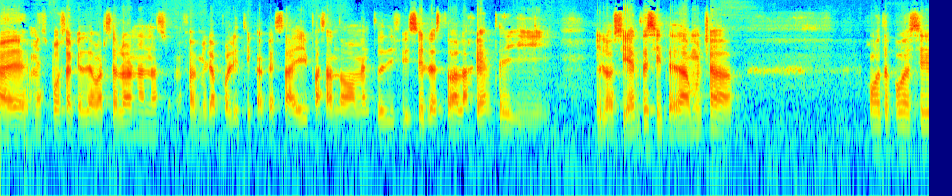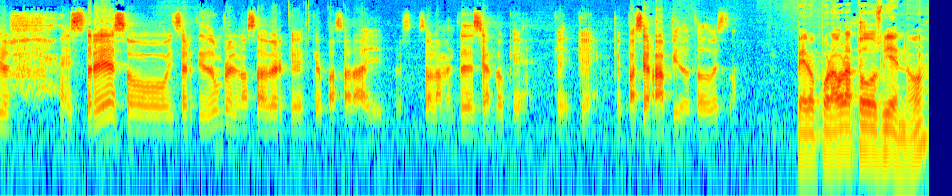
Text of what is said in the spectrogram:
eh, mi esposa que es de Barcelona, mi familia política que está ahí pasando momentos difíciles, toda la gente y, y lo sientes y te da mucha, ¿cómo te puedo decir? Estrés o incertidumbre el no saber qué, qué pasará y pues, solamente deseando que, que, que, que, pase rápido todo esto. Pero por ahora todos bien, ¿no?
